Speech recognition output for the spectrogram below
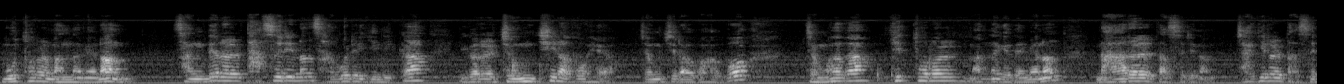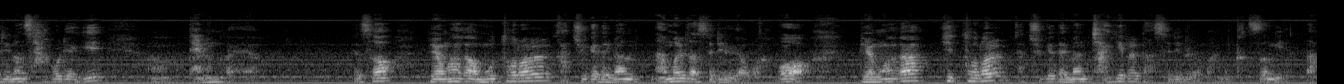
무토를 만나면은 상대를 다스리는 사고력이니까 이거를 정치라고 해요. 정치라고 하고 정화가 기토를 만나게 되면은 나를 다스리는 자기를 다스리는 사고력이 어, 되는 거예요. 그래서 병화가 무토를 갖추게 되면 남을 다스리려고 하고 병화가 기토를 갖추게 되면 자기를 다스리려고 하는 특성이 있다.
